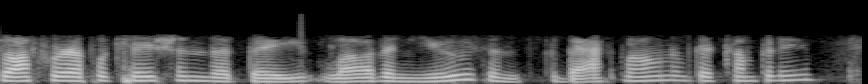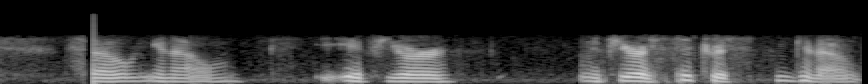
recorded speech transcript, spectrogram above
software application that they love and use and the backbone of their company. So, you know, if you're if you're a citrus, you know,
